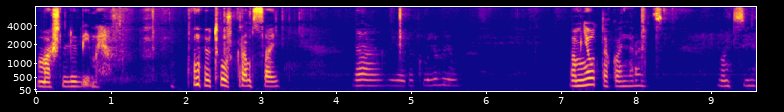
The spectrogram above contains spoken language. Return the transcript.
Машна любимая. Она ее тоже кромсает. Да, я такую люблю. А мне вот такая нравится. Вон цвет.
